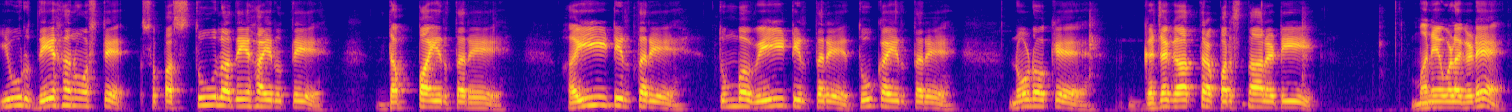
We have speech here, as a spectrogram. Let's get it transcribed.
ಇವರು ದೇಹನೂ ಅಷ್ಟೇ, ಸ್ವಲ್ಪ ಸ್ಥೂಲ ದೇಹ ಇರುತ್ತೆ. ದಪ್ಪ ಇರ್ತಾರೆ, ಹೈಟ್ ಇರ್ತಾರೆ, ತುಂಬ ವೆಯ್ಟ್ ಇರ್ತಾರೆ, ತೂಕ ಇರ್ತಾರೆ. ನೋಡೋಕೆ ಗಜಗಾತ್ರ ಪರ್ಸ್ನಾಲಿಟಿ. ಮನೆ ಒಳಗಡೆ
